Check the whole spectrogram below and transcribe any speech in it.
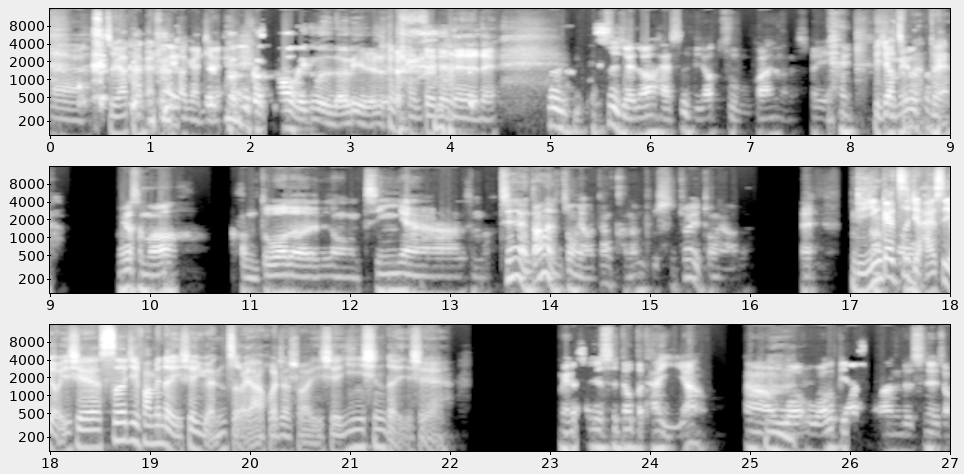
呃，主要靠感觉，靠感觉，一个高维度的能力，这是。对对对对对，视觉的话还是比较主观的，所以比较没有，对，没有什么。很多的那种经验啊，什么经验当然重要，但可能不是最重要的。哎，你应该自己还是有一些设计方面的一些原则呀，或者说一些阴性的一些。每个设计师都不太一样。啊，我我比较喜欢的是那种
